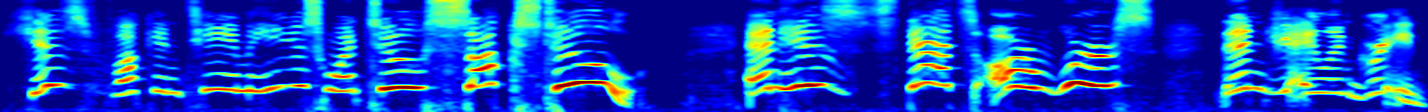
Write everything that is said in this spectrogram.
His fucking team he just went to sucks too. And his stats are worse than Jalen Green.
